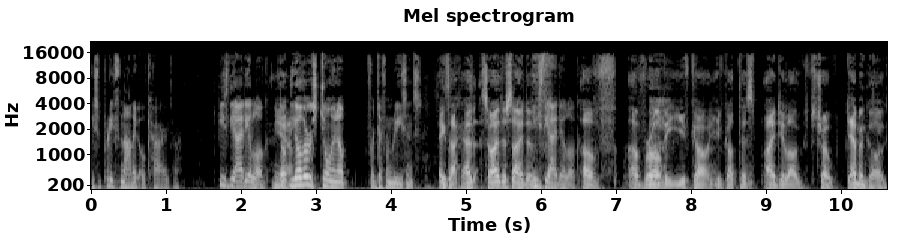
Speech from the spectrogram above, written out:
he's a pretty fanatical character. He's the ideologue. Yeah. The, the others join up for different reasons. Exactly. So either side of He's the ideologue. of of Robbie, you've got you've got this ideologue stroke demagogue,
